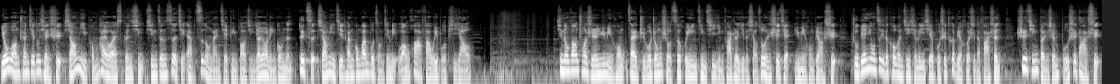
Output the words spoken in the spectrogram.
有网传截图显示，小米澎湃 OS 更新新增色情 App 自动拦截并报警幺幺零功能。对此，小米集团公关部总经理王化发微博辟谣。新东方创始人俞敏洪在直播中首次回应近期引发热议的小作文事件。俞敏洪表示，主编用自己的口吻进行了一些不是特别合适的发声，事情本身不是大事。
